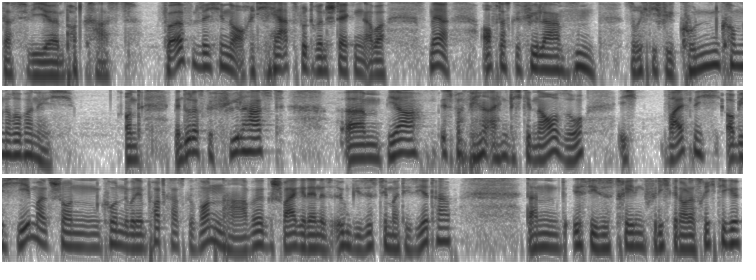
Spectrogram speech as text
dass wir einen Podcast veröffentlichen, auch richtig Herzblut drin stecken, aber naja, oft das Gefühl haben, hm, so richtig viele Kunden kommen darüber nicht. Und wenn du das Gefühl hast, ähm, ja, ist bei mir eigentlich genauso. Ich weiß nicht, ob ich jemals schon einen Kunden über den Podcast gewonnen habe, geschweige denn es irgendwie systematisiert habe, dann ist dieses Training für dich genau das Richtige.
